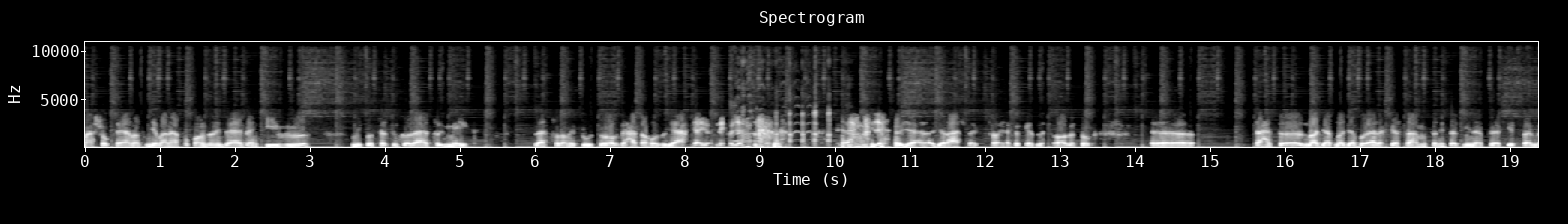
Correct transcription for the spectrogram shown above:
már sok helyen, az nyilván el fog hangzani, de ezen kívül mikor koncertünkön lehet, hogy még lesz valami plusz dolog, de hát ahhoz ugye el kell jönni, hogy ezt, ugye, ugye, ugye lássák, hallják a kedves hallgatók. Tehát nagyjából, nagyjából erre kell számítani, tehát mindenféleképpen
